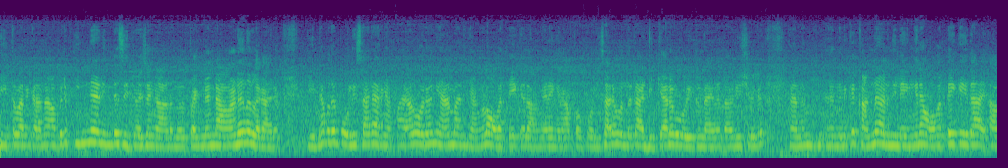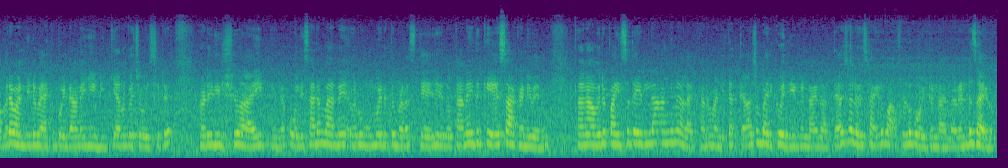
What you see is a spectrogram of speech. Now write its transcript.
ചീത്ത പറഞ്ഞു കാരണം അവർ പിന്നെയാണ് എന്റെ സിറ്റുവേഷൻ കാണുന്നത്. പ്രഗ്നന്റ് ആണ് എന്നുള്ള കാര്യം. പിന്നെ അവർ പോലീസുകാരെ അറിയാം. അയാൾ ഓരോ ഞാൻ ഞങ്ങൾ ഓവർടേക്ക് ചെയ്ത്. അങ്ങനെ ഇങ്ങനെ. അപ്പോൾ പോലീസുകാരെ വന്നിട്ട് അടിക്കാനൊക്കെ പോയിട്ടുണ്ടായിരുന്നു. ഒരു ഇഷ്യൂൽ കാരണം നിനക്ക് കണ്ണ് കാണുന്നില്ല? എങ്ങനെ ഓവർടേക്ക് ചെയ്ത്? അവരെ വണ്ടിയുടെ ബാക്ക് പോയിട്ടാണ് ഈ ഇടിക്കുക എന്നൊക്കെ ചോദിച്ചിട്ട് അവിടെ ഒരു ഇഷ്യൂ ആയി. പിന്നെ പോലീസുകാരൻ പറഞ്ഞ് റൂം എടുത്ത് ഇവിടെ സ്റ്റേ ചെയ്തു. കാരണം ഇത് കേസ് ആക്കേണ്ടി വരും. കാരണം അവർ പൈസ തരില്ല അങ്ങനെയല്ല. കാരണം വണ്ടിക്ക് അത്യാവശ്യം പരിക്ക് പറ്റിയിട്ടുണ്ടായിരുന്നു. അത്യാവശ്യം ഒരു സൈഡ് ഫുള്ള് പോയിട്ടുണ്ടായിരുന്നു. രണ്ട് സൈഡും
